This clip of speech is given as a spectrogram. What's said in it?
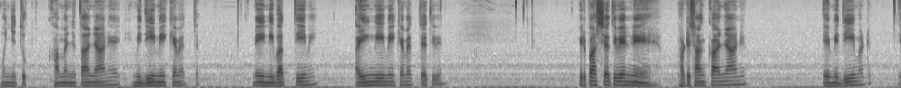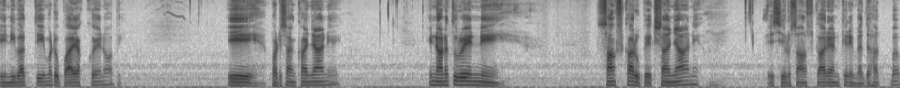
මුඤ්ඤිතු කම්මඤ්ඤතා ඥානයයි මිදීමේ කැමැත්ත මේ නිවත් වීමේ අයින් වීමේ කැමැත්ත ඇති වෙන. ඊට පස්සේ ඇති වෙන්නේ පටිසංකා ඥානය ඒ මිදීමට ඒ නිවත් වීමට උපායක් හොයනවා අපි. ඒ පටිසංකා ඥානයයි ඉන් අනතුරු වෙන්නේ සංස්කාර උපේක්ෂා ඥානය ඒ සියලු සංස්කාරයන් කෙරේ මැදහත් බව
